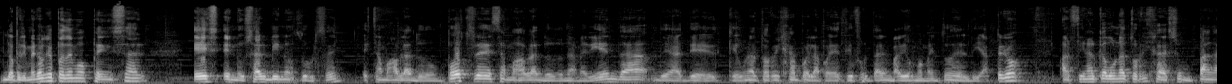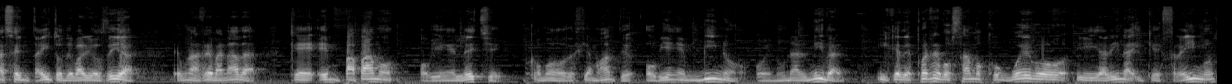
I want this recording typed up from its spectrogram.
lo primero que podemos pensar es en usar vinos dulces. Estamos hablando de un postre, estamos hablando de una merienda, de, que una torrija pues la puedes disfrutar en varios momentos del día. Pero al fin y al cabo una torrija es un pan asentadito de varios días, es una rebanada que empapamos o bien en leche como decíamos antes, o bien en vino o en un almíbar, y que después rebozamos con huevo y harina y que freímos,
